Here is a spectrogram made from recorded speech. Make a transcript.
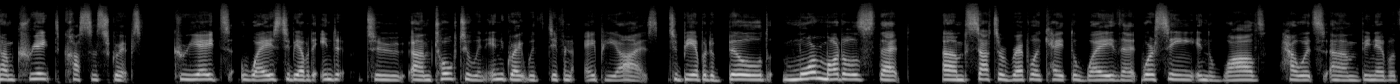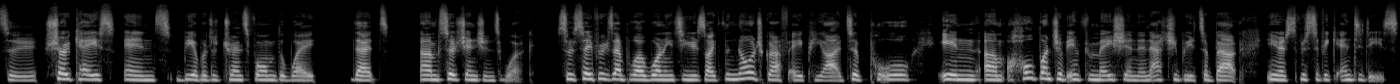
um, create custom scripts, create ways to be able to to um, talk to and integrate with different APIs to be able to build more models that um, start to replicate the way that we're seeing in the wild, how it's um, been able to showcase and be able to transform the way that um, search engines work. So, say for example, I'm wanting to use like the Knowledge Graph API to pull in um, a whole bunch of information and attributes about you know specific entities.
